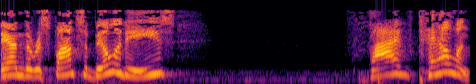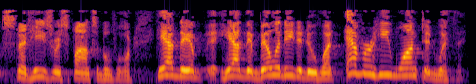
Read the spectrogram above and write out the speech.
and the responsibilities five talents that he's responsible for. He had the, he had the ability to do whatever he wanted with it.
